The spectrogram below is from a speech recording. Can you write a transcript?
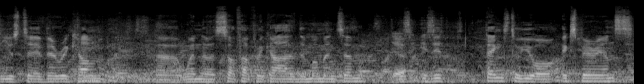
you stay very calm uh, when uh, South Africa has the momentum. Yeah. Is, is, it thanks to your experience?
